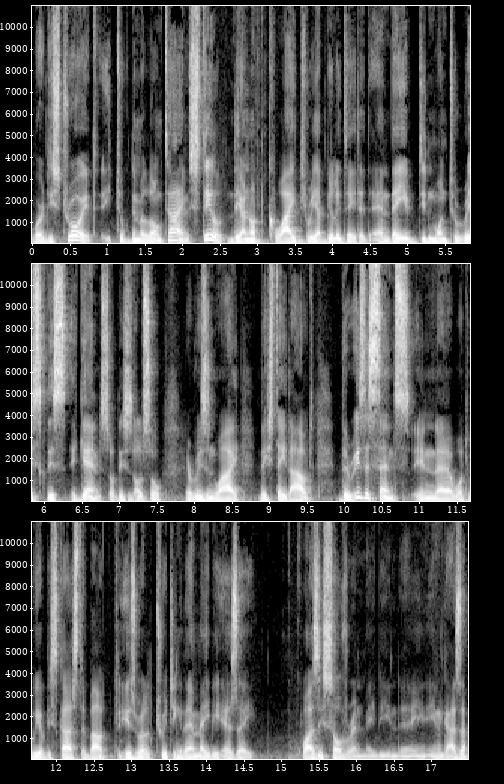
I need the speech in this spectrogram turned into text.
were destroyed. It took them a long time. Still, they are not quite rehabilitated, and they didn't want to risk this again. So, this is also a reason why they stayed out. There is a sense in uh, what we have discussed about Israel treating them maybe as a quasi sovereign, maybe in, the, in, in, Gaza.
